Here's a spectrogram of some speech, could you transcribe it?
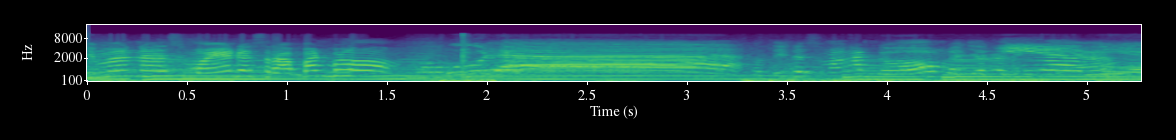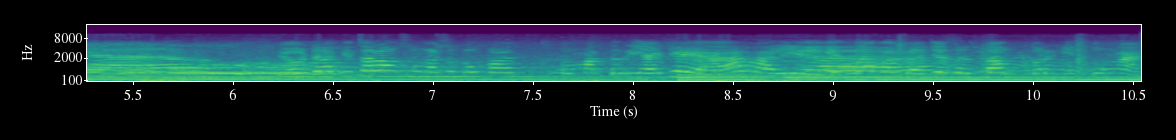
Gimana? Semuanya udah sarapan belum? Udah. Berarti udah semangat dong belajar hari ini ya? Iya. Ya udah kita langsung masuk ke, ma- ke materi aja ya. Hari ini kita akan belajar tentang perhitungan.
